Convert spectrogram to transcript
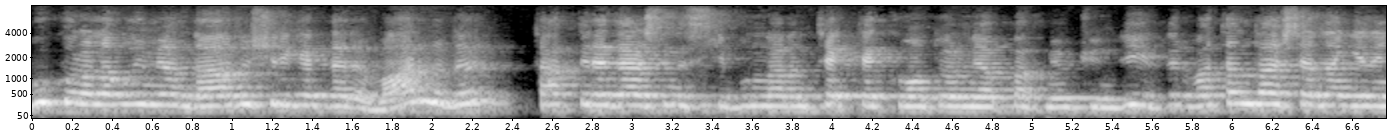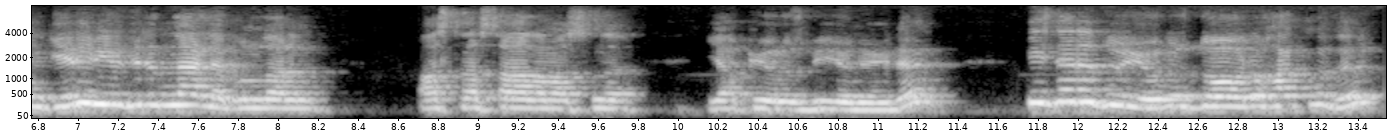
bu kurala uymayan dağıtım şirketleri var mıdır? Takdir edersiniz ki bunların tek tek kontrolünü yapmak mümkün değildir. Vatandaşlardan gelen geri bildirimlerle bunların aslında sağlamasını yapıyoruz bir yönüyle. Bizlere duyuyoruz, doğru, haklıdır.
